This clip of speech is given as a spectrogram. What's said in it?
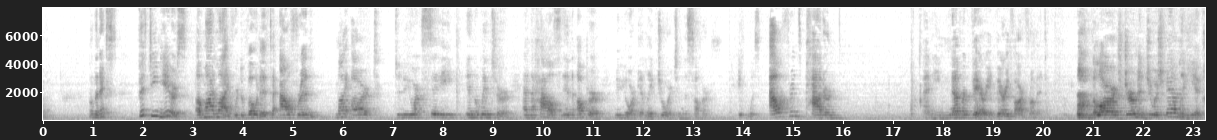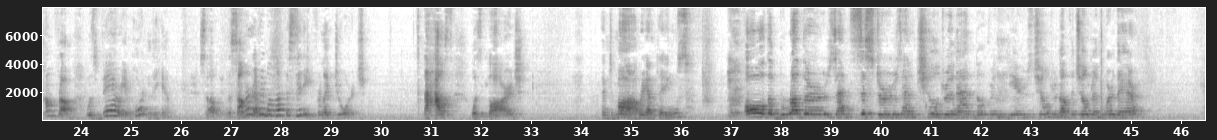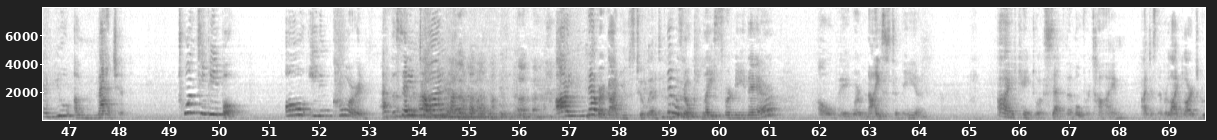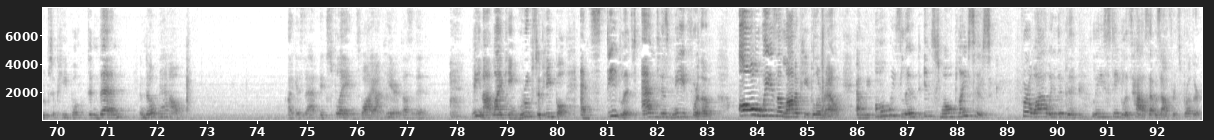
Well, the next 15 years of my life were devoted to Alfred, my art, to New York City in the winter, and the house in upper New York at Lake George in the summer. It was Alfred's pattern, and he never varied very far from it. The large German Jewish family he had come from was very important to him. So in the summer, everyone left the city for Lake George. The house was large, and Ma ran things. All the brothers and sisters and children, and over the years, children of the children were there. Can you imagine 20 people all eating corn at the same time? I never got used to it. There was no place for me there. Oh, they were nice to me, and I came to accept them over time. I just never liked large groups of people. Didn't then, and don't now. I guess that explains why I'm here, doesn't it? Me not liking groups of people, and Stieglitz and his need for them. Always a lot of people around. And we always lived in small places. For a while, we lived in Lee Stieglitz's house. That was Alfred's brother.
